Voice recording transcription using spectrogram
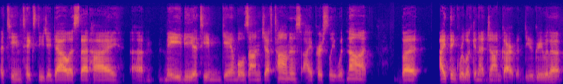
a team takes DJ Dallas that high. Um, maybe a team gambles on Jeff Thomas. I personally would not, but I think we're looking at John Garvin. Do you agree with that?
